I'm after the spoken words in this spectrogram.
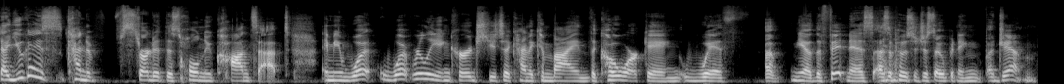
Now you guys kind of started this whole new concept. I mean, what what really encouraged you to kind of combine the co-working with uh, you know the fitness as opposed to just opening a gym?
